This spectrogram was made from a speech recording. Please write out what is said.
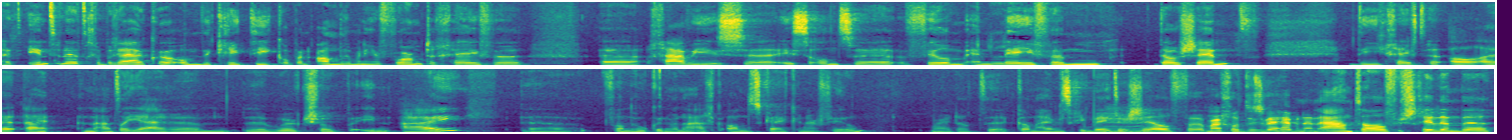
het internet gebruiken om de kritiek op een andere manier vorm te geven. Uh, Gabi is, is onze film- en leven docent. Die geeft al een aantal jaren de workshop in AI. van hoe kunnen we nou eigenlijk anders kijken naar film. Maar dat uh, kan hij misschien beter mm -hmm. zelf. Uh, maar goed, dus we hebben een aantal verschillende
